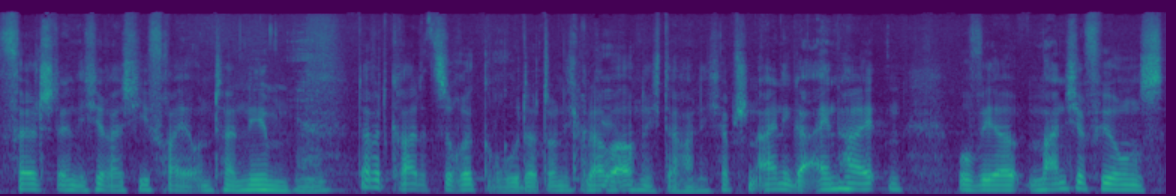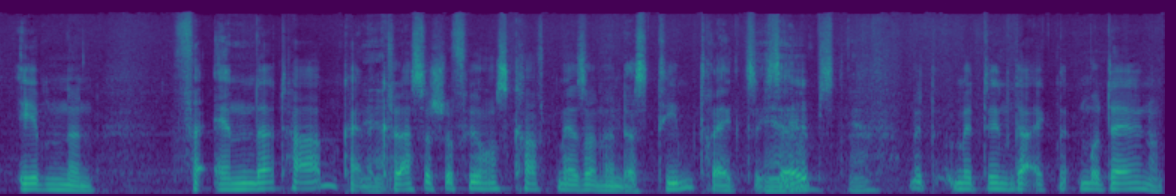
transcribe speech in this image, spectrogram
vollständig hierarchiefreie Unternehmen. Ja. Da wird gerade zurückgerudert und ich glaube okay. auch nicht daran. Ich habe schon einige Einheiten, wo wir manche Führungsebenen verändert haben. Keine klassische Führungskraft mehr, sondern das Team trägt sich selbst. Mit, mit den geeigneten Modellen und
